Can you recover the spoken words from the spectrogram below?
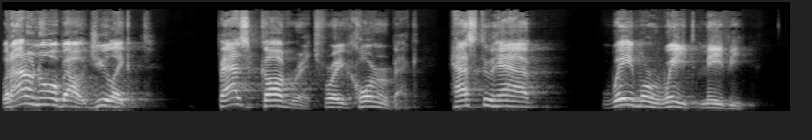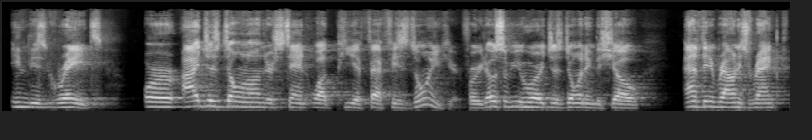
But I don't know about you like pass coverage for a cornerback has to have way more weight maybe in these grades or I just don't understand what PFF is doing here. For those of you who are just joining the show, Anthony Brown is ranked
